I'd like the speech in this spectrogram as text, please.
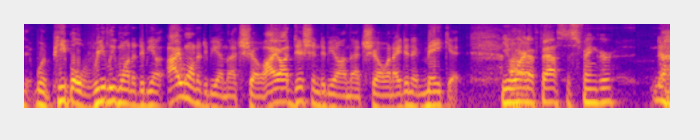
th- when people really wanted to be on, I wanted to be on that show. I auditioned to be on that show, and I didn't make it. You weren't a fastest finger. Hello,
